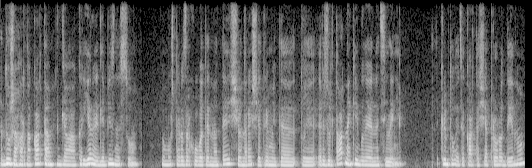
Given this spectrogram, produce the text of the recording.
Дуже гарна карта для кар'єри і для бізнесу. Ви можете розраховувати на те, що нарешті отримаєте той результат, на який були націлені. Крім того, ця карта ще про родину,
